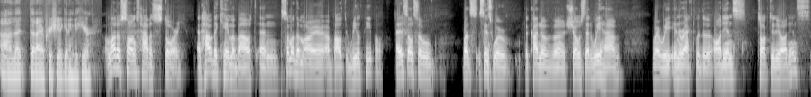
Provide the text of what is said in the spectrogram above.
uh, that that I appreciate getting to hear. A lot of songs have a story and how they came about, and some of them are about real people. And it's also, well, since we're the kind of uh, shows that we have, where we interact with the audience, talk to the audience,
